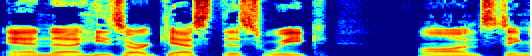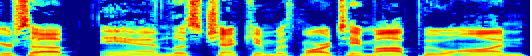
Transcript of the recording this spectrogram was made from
and uh, he's our guest this week on Stingers Up, and let's check in with Marte Mapu on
